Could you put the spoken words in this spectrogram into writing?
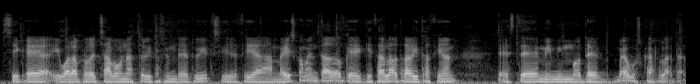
sí que igual aprovechaba una actualización de tweets y decía, me habéis comentado que quizás la otra habitación esté en mi mismo hotel, voy a buscarla tal.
